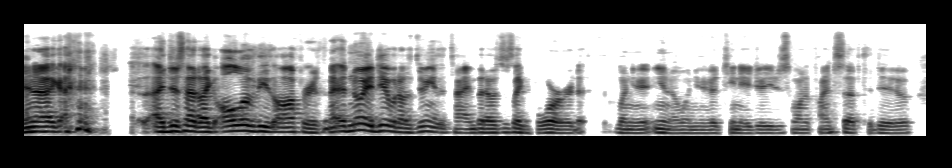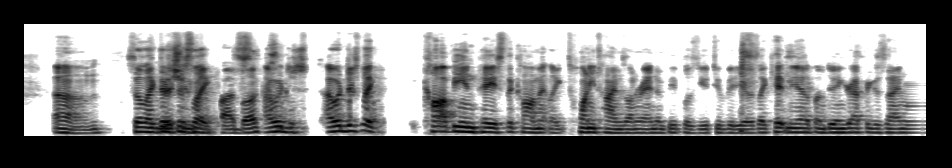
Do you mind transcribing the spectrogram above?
and I got- I just had like all of these offers and I had no idea what I was doing at the time, but I was just like bored when you're, you know, when you're a teenager, you just want to find stuff to do. Um, so like there's just like five bucks. I would just I would just like copy and paste the comment like 20 times on random people's YouTube videos. Like hit me up, I'm doing graphic design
